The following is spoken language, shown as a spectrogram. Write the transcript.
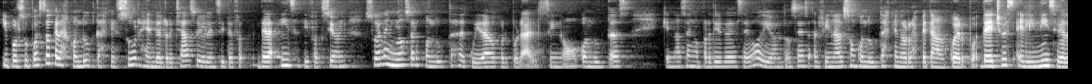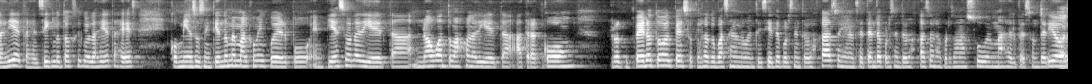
y por supuesto que las conductas que surgen del rechazo y de la, insatisfacción suelen no ser conductas de cuidado corporal, sino conductas que nacen a partir de ese odio. Entonces, al final son conductas que no respetan al cuerpo. De hecho, es el inicio de las dietas. El ciclo tóxico de las dietas es comienzo sintiéndome mal con mi cuerpo, empiezo la dieta, no aguanto más con la dieta, atracón, recupero todo el peso, que es lo que pasa en el 97% de los casos, y en el 70% de los casos las personas suben más del peso anterior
